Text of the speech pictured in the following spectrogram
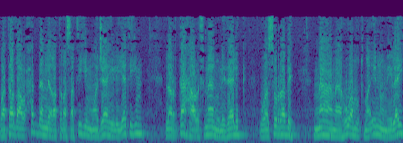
وتضع حدا لغطرستهم وجاهليتهم لارتاح عثمان لذلك وسر به. مع ما هو مطمئن إليه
